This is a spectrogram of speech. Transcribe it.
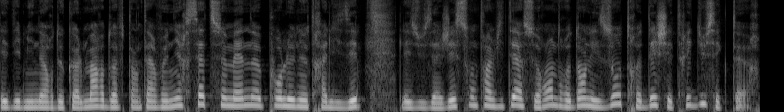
Les démineurs de Colmar doivent intervenir cette semaine pour le neutraliser. Les usagers sont invités à se rendre dans les autres déchetteries du secteur.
